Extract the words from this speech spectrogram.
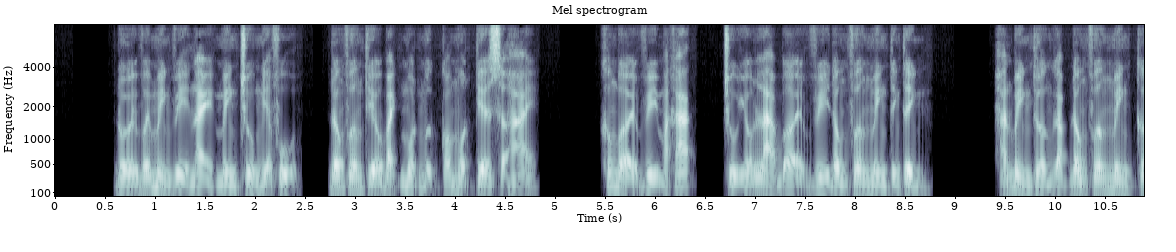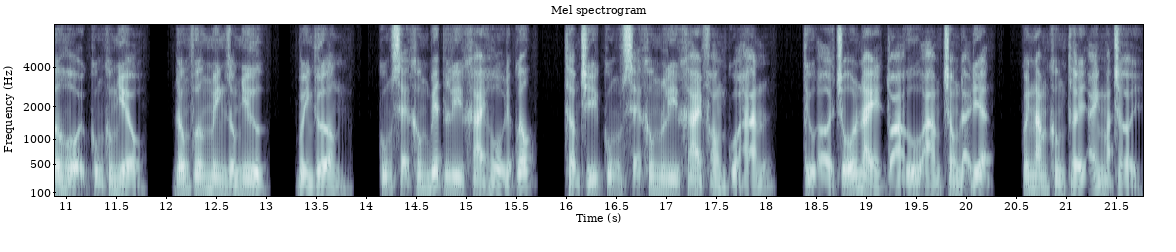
Đối với mình vị này Minh chủ nghĩa phụ, Đông Phương Thiếu Bạch một mực có một tia sợ hãi. Không bởi vì mặt khác, chủ yếu là bởi vì Đông Phương Minh tính tình. Hắn bình thường gặp Đông Phương Minh cơ hội cũng không nhiều, Đông Phương Minh giống như, bình thường, cũng sẽ không biết ly khai hồ điệp cốc, thậm chí cũng sẽ không ly khai phòng của hắn, tự ở chỗ này tòa ưu ám trong đại điện, quanh năm không thấy ánh mặt trời.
